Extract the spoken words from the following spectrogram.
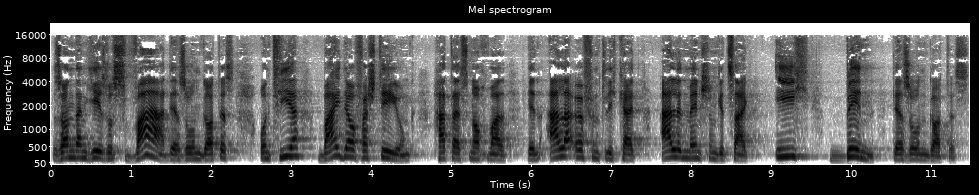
sondern Jesus war der Sohn Gottes und hier bei der Auferstehung hat er es nochmal in aller Öffentlichkeit allen Menschen gezeigt, ich bin der Sohn Gottes.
